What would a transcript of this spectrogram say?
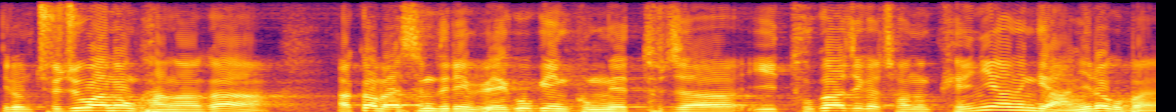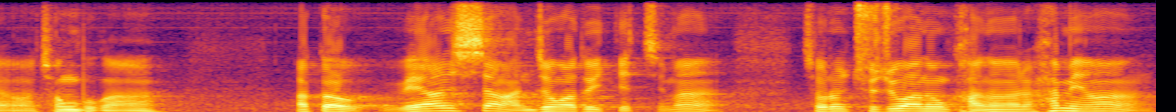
이런 주주환원 강화가 아까 말씀드린 외국인 국내 투자 이 두 가지가 저는 괜히 하는 게 아니라고 봐요. 정부가. 아까 외환시장 안정화도 있겠지만 저런 주주환원 강화를 하면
